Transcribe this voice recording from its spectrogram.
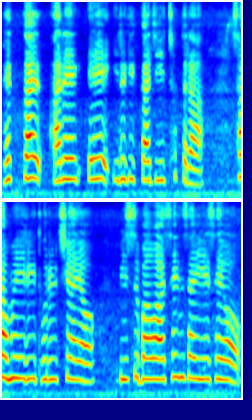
백갈 아래에 이르기까지 쳤더라. 사무엘이 돌을 취하여 미스바와 센 사이에 세워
